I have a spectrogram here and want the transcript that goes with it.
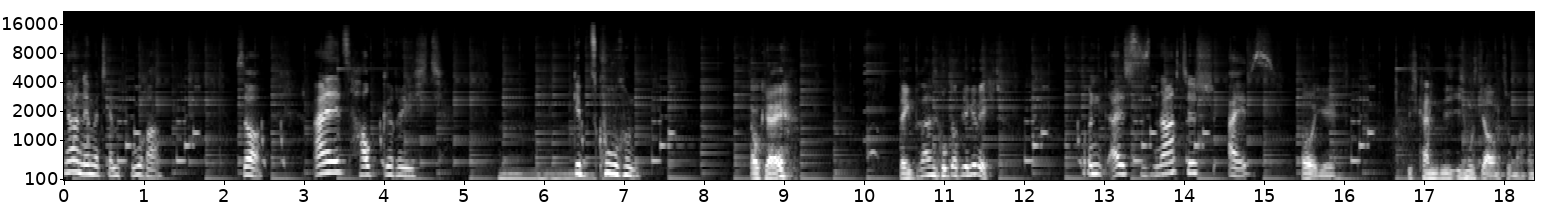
Ja, nehmen wir Tempura. So. Als Hauptgericht gibt's Kuchen. Okay. Denkt dran, guckt auf ihr Gewicht. Und als Nachtisch Eis. Oh je. Ich kann nicht, ich muss die Augen zumachen.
